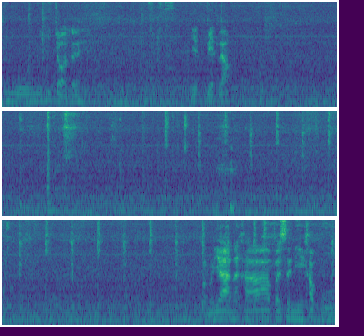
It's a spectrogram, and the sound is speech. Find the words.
โอ้มีที่จอดเลย เย็ดเปียดแล้ว ขออ นุญาตนะครับไปรษณีย์ครับผม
